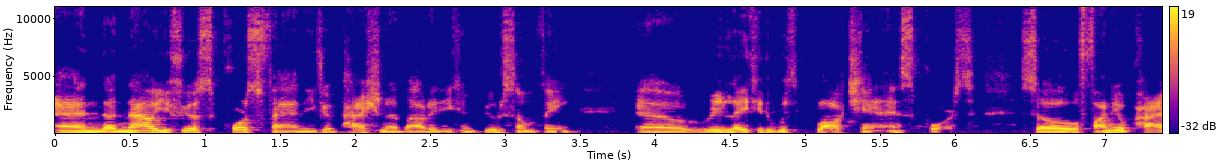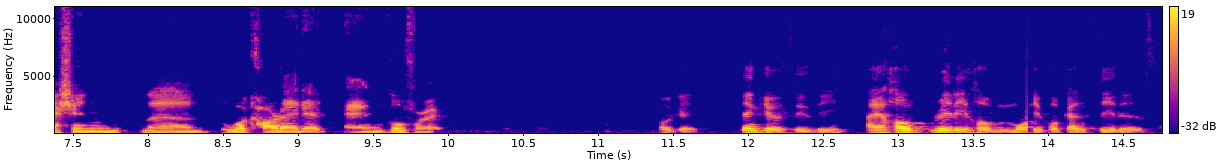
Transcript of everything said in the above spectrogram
And uh, now if you're a sports fan, if you're passionate about it, you can build something uh, related with blockchain and sports. So find your passion, uh, work hard at it, and go for it. Okay, Thank you, CZ. I hope, really hope more people can see this.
